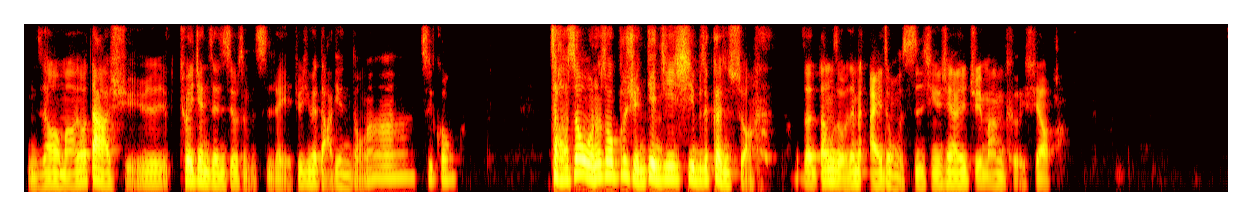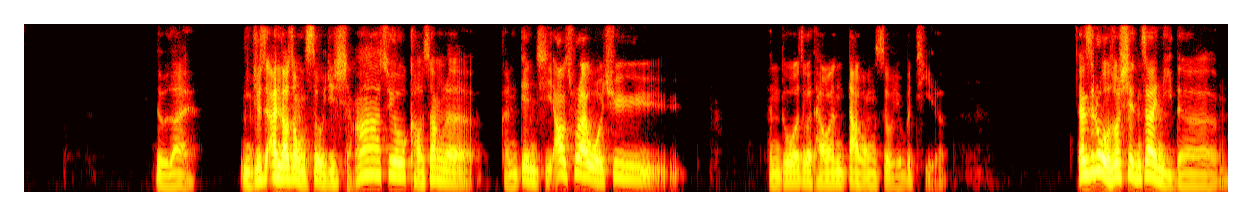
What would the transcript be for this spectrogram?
你知道吗？然后大学就是推荐真是有什么之类的，就因为打电动啊，资工。早知道我那时候不选电机系，不是更爽？在当时我在那边挨这种事情，现在就觉得蛮可笑，对不对？你就是按照这种思维去想啊，最后我考上了可能电机，啊，出来我去很多这个台湾大公司，我就不提了。但是如果说现在你的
